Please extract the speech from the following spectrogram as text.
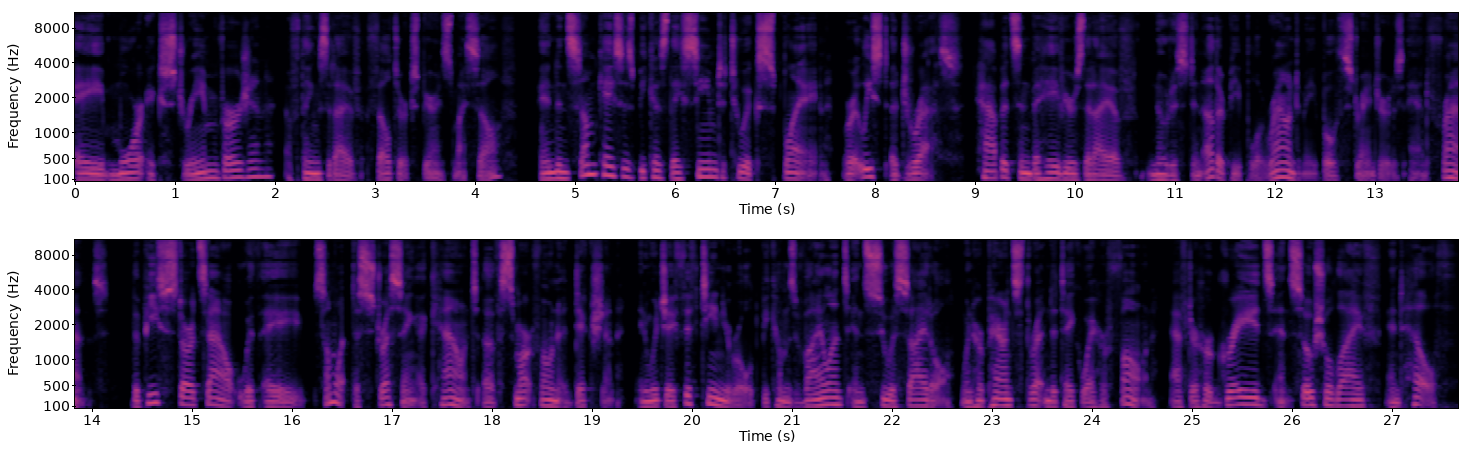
a more extreme version of things that I've felt or experienced myself. and in some cases because they seemed to explain, or at least address, habits and behaviors that I have noticed in other people around me, both strangers and friends. The piece starts out with a somewhat distressing account of smartphone addiction, in which a 15 year old becomes violent and suicidal when her parents threaten to take away her phone after her grades and social life and health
